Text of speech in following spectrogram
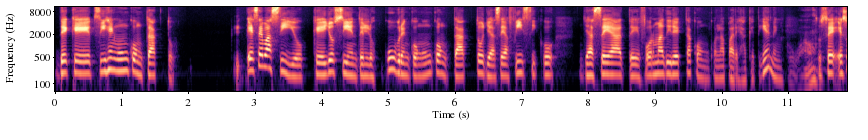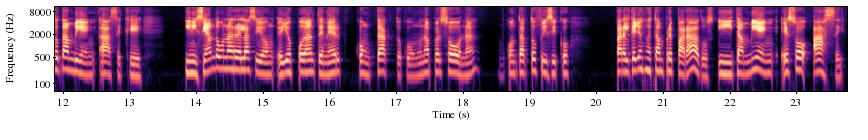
de que exigen un contacto. Ese vacío que ellos sienten los cubren con un contacto, ya sea físico, ya sea de forma directa con, con la pareja que tienen. Oh, wow. Entonces, eso también hace que iniciando una relación, ellos puedan tener contacto con una persona, un contacto físico, para el que ellos no están preparados. Y también eso hace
